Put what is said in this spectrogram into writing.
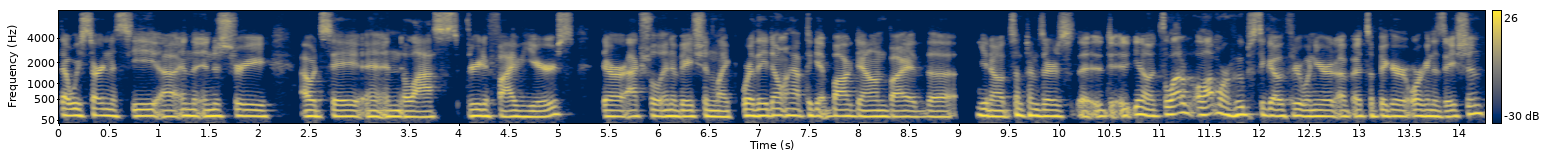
that we're starting to see uh, in the industry. I would say in the last three to five years, there are actual innovation like where they don't have to get bogged down by the you know sometimes there's uh, you know it's a lot of a lot more hoops to go through when you're a, it's a bigger organization.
